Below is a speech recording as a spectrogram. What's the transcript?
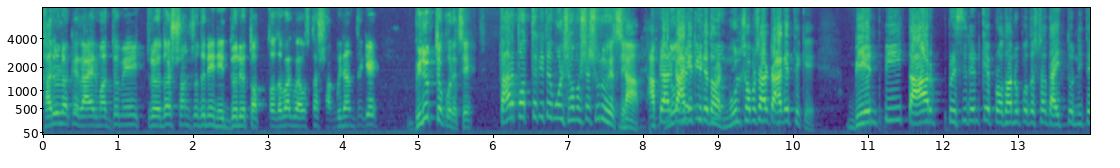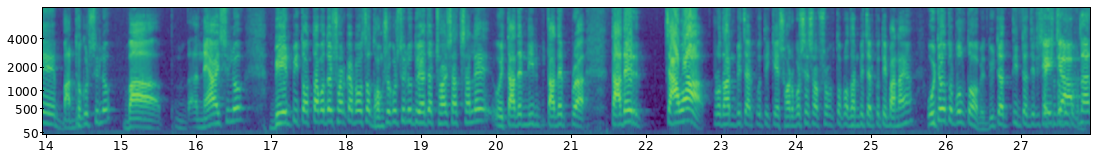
খারুলাকে রায়ের মাধ্যমে ত্রয়োদশ সংশোধনী নির্দলীয় তত্ত্বাবধায়ক ব্যবস্থা সংবিধান থেকে বিলুপ্ত করেছে। তারপর থেকে তো মূল সমস্যা শুরু হয়েছে। না আপনি আর আগে থেকে ধরেন মূল সমস্যা আর আগে থেকে। বিএনপি তার প্রেসিডেন্টকে প্রধান উপদেষ্টা দায়িত্ব নিতে বাধ্য করছিল বা নেওয়া হয়েছিল। বিএনপি তত্ত্বাবধায়ক সরকার ব্যবস্থা ধ্বংস করছিল দুই সাত সালে। ওই তাদের তাদের তাদের চাওয়া প্রধান বিচারপতিকে সর্বশেষ অবসমাপ্ত প্রধান বিচারপতি বানায়। ওইটাও তো বলতে হবে। দুইটা তিনটা জিনিস আপনার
